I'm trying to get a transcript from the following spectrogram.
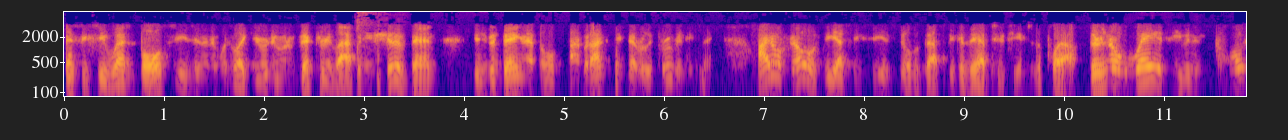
SEC West Bowl season, and it was like you were doing a victory lap, and you should have been because you've been banging that the whole time. But I don't think that really proved anything. I don't know if the SEC is still the best because they have two teams in the playoff. There's no way it's even close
